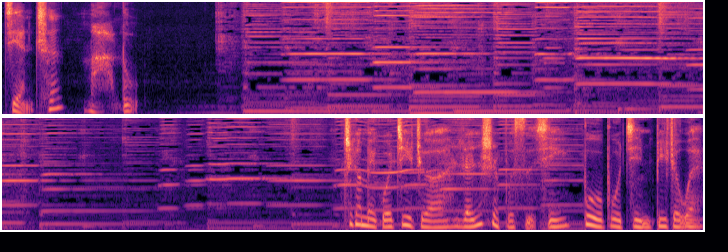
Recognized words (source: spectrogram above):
简称马路。”这个美国记者仍是不死心，步步紧逼着问：“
